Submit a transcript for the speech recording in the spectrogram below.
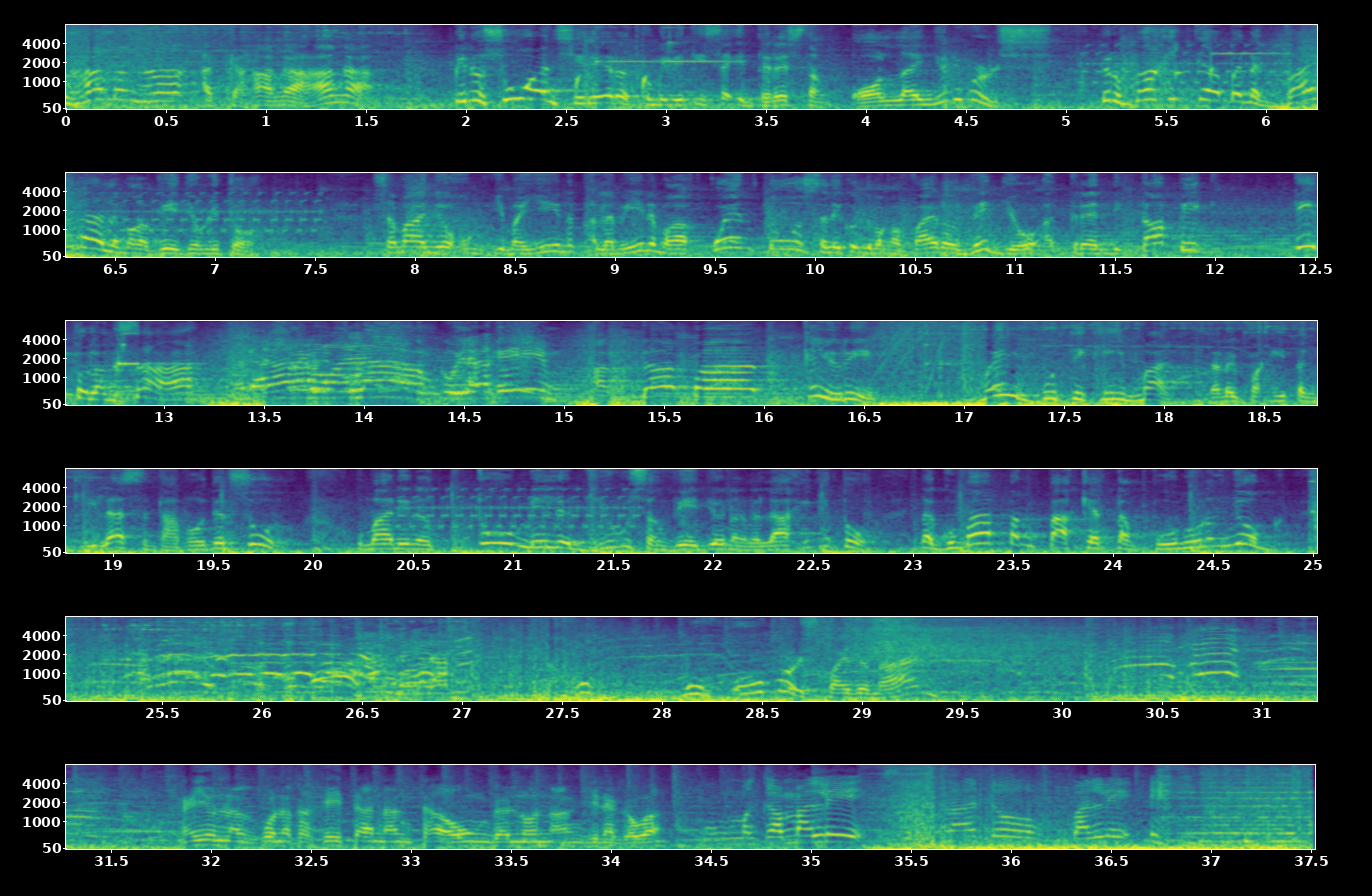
Kamangha-mangha at kahanga-hanga. Pinusuan si at community sa interes ng online universe. Pero bakit nga ba nag-viral ang mga videong ito? Samahan niyo kung himayin at alamin ang mga kwento sa likod ng mga viral video at trending topic dito lang sa Dami mong alam, Kuya Kim! At dapat kayo rin. May butiki man na nagpakitang gilas sa Davao del Sur. Umani ng 2 million views ang video ng lalaking ito na gumapang paakyat ng puno ng nyog. Naku, move over, Spider-Man! Ngayon lang ako nakakita ng taong ganun ang ginagawa. Kung magkamali, sigurado, bali.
